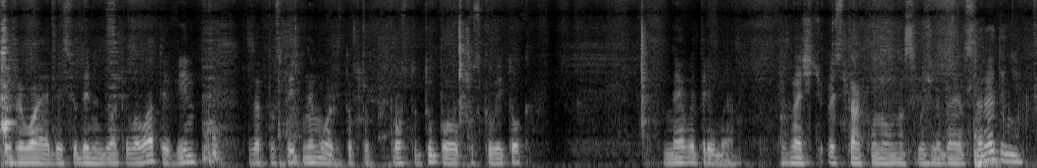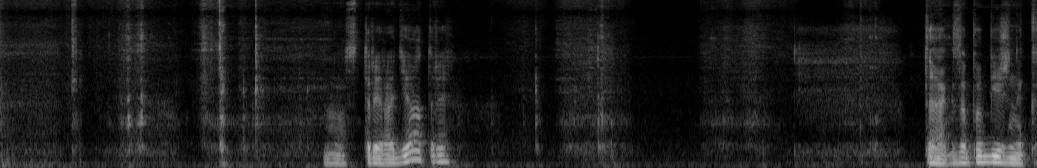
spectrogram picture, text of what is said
споживає десь 1,2 кВт, він запустити не може. Тобто просто тупо пусковий ток не витримує. Значить, ось так воно у нас виглядає всередині. У нас три радіатори. Так, запобіжник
